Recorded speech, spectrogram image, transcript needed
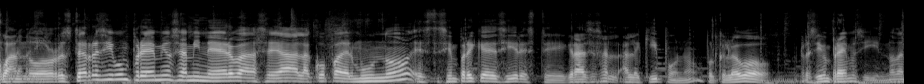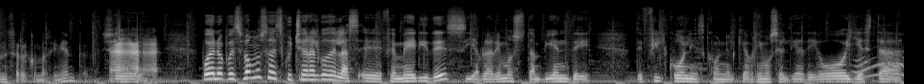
Cuando manera. usted recibe un premio, sea Minerva, sea la Copa del Mundo, este, siempre hay que decir este, gracias al, al equipo, ¿no? Porque luego reciben premios y no dan ese reconocimiento. Sí. Bueno, pues vamos a escuchar algo de las eh, efemérides y hablaremos también de, de Phil Collins con el que abrimos el día de hoy. Esta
